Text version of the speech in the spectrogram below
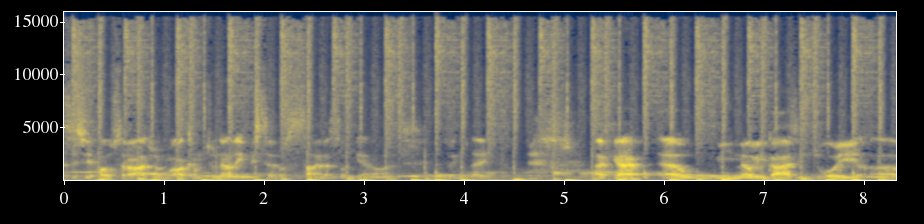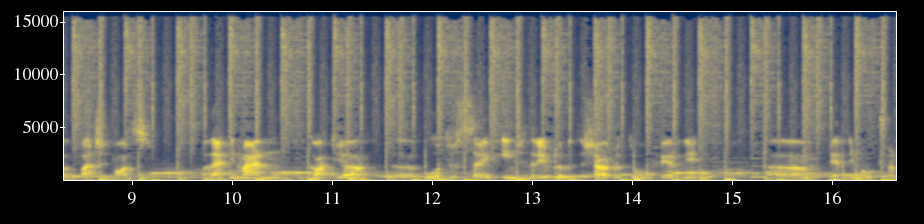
this is your host Raj and welcome to another episode of Side Hustle Garage. Okay, uh, we know you guys enjoy uh, budget mods. With that in mind, we got here uh, auto save engine rev limit. Shout out to Ferdi, um, Ferdi Motron,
